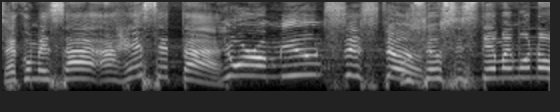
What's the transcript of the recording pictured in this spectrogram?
vai começar a resetar your immune o system. seu sistema imunológico.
